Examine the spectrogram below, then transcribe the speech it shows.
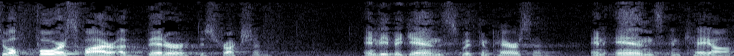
to a forest fire of bitter destruction. Envy begins with comparison and ends in chaos.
